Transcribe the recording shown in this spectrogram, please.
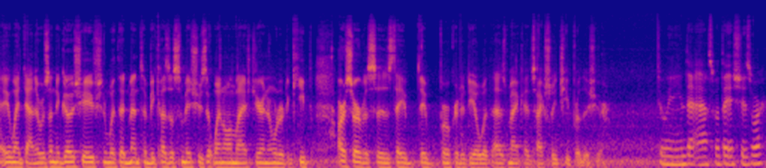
It went down. There was a negotiation with Edmentum because of some issues that went on last year. And in order to keep our services, they, they brokered a deal with ESMEC. It's actually cheaper this year. Do we need to ask what the issues were?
